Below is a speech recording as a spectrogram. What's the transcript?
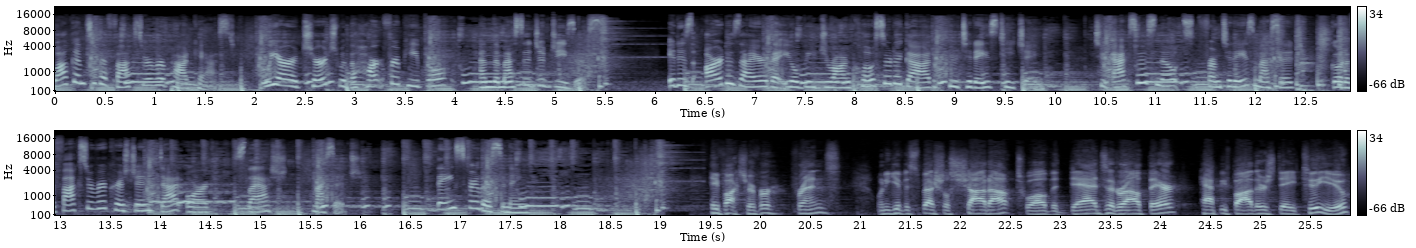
Welcome to the Fox River Podcast. We are a church with a heart for people and the message of Jesus. It is our desire that you'll be drawn closer to God through today's teaching. To access notes from today's message, go to foxriverchristian.org slash message. Thanks for listening. Hey, Fox River friends, want to give a special shout out to all the dads that are out there. Happy Father's Day to you.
